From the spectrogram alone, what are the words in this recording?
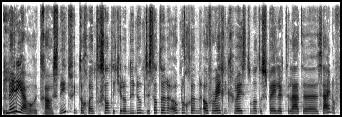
Media hoor ik trouwens niet. Vind ik toch wel interessant dat je dat nu noemt. Is dat dan ook nog een overweging geweest om dat de speler te laten zijn? Of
